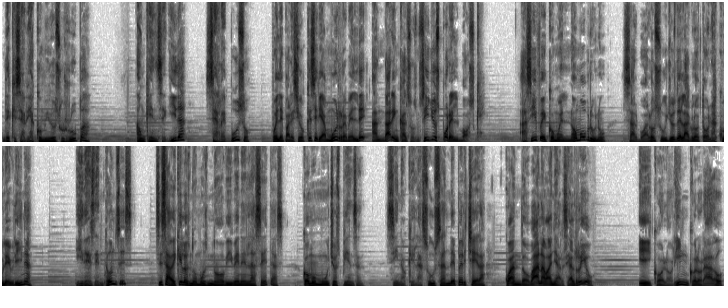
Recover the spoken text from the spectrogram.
de que se había comido su ropa, aunque enseguida se repuso, pues le pareció que sería muy rebelde andar en calzoncillos por el bosque. Así fue como el gnomo Bruno salvó a los suyos de la glotona culebrina. Y desde entonces se sabe que los gnomos no viven en las setas, como muchos piensan, sino que las usan de perchera cuando van a bañarse al río. Y colorín colorado,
